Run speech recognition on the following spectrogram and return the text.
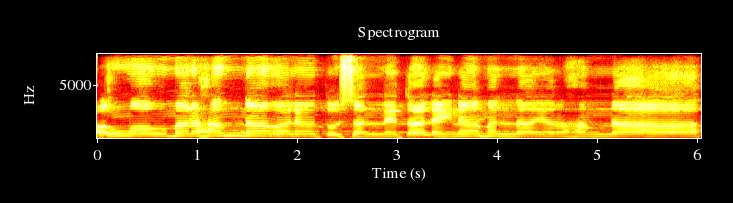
اللهم ارحمنا ولا تسلط علينا من لا يرحمنا.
